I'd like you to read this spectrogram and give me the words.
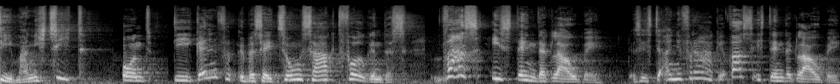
die man nicht sieht. Und die Genfer Übersetzung sagt Folgendes. Was ist denn der Glaube? Das ist ja eine Frage. Was ist denn der Glaube?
